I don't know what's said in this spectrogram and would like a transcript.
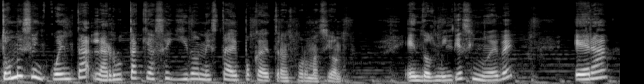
Tómese en cuenta la ruta que ha seguido en esta época de transformación. En 2019 era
